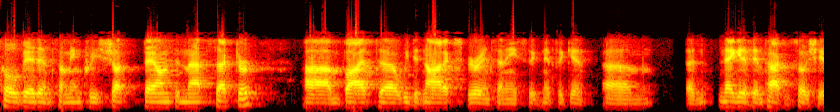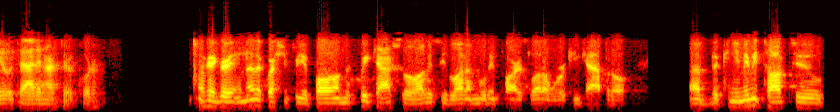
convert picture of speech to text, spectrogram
COVID and some increased shutdowns in that sector. Um, but uh, we did not experience any significant um, uh, negative impact associated with that in our third quarter. Okay, great. Another question for you, Paul. On the free cash flow, obviously a lot of moving parts, a lot of working capital. Uh but can you maybe talk to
